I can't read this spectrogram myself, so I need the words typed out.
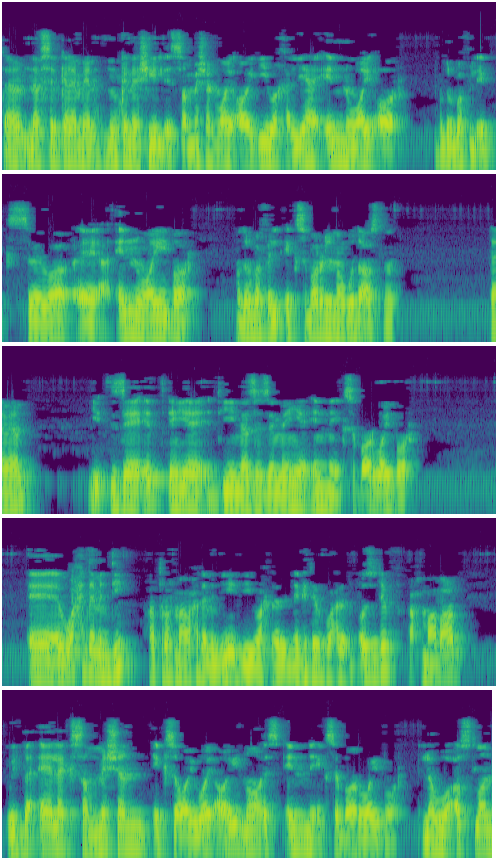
تمام؟ نفس الكلام هنا. ممكن أشيل السمشن واي اي دي وأخليها n y bar مضروبة في ال x n y bar مضروبة في ال x bar اللي موجودة أصلا. تمام؟ زائد هي دي نازل زي ما هي n x bar y bar واحدة من دي هتروح مع واحدة من دي دي واحدة بال negative وواحدة بالبوزيتيف راح مع بعض. ويتبقى لك سمشن إكس اي واي اي ناقص n x bar y bar اللي هو أصلا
